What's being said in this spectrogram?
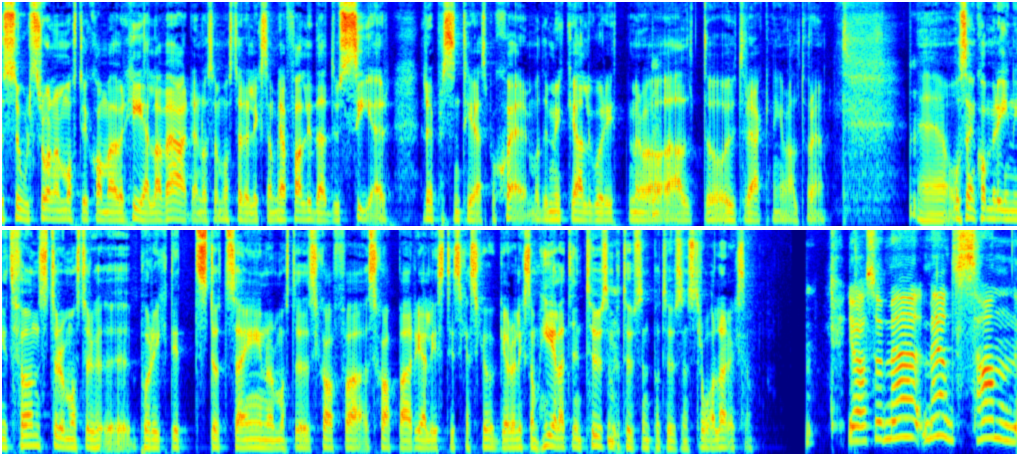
solstrålarna måste ju komma över hela världen och så måste det liksom, i alla fall det där du ser, representeras på skärm. Och det är mycket algoritmer och mm. allt och uträkningar och allt vad det är. Eh, och sen kommer det in i ett fönster och måste eh, på riktigt studsa in och måste skapa, skapa realistiska skuggor och liksom hela tiden tusen på tusen på tusen strålar. Liksom. Ja, alltså med, med Sun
